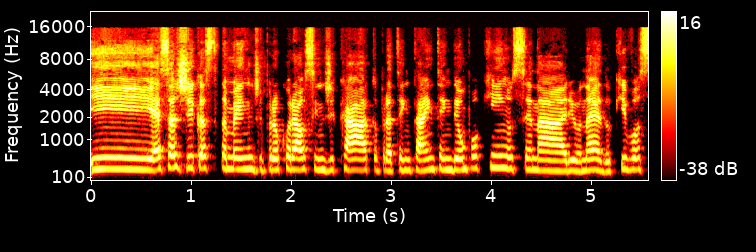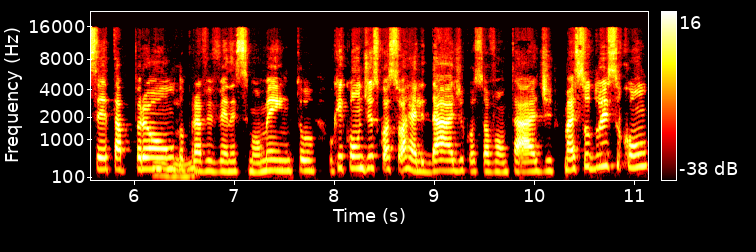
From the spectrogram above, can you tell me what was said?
E essas dicas também de procurar o sindicato para tentar entender um pouquinho o cenário, né, do que você está pronto uhum. para viver nesse momento, o que condiz com a sua realidade, com a sua vontade, mas tudo isso com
